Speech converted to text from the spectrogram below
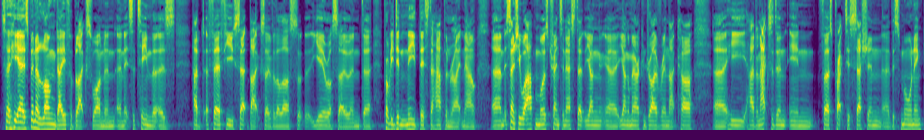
So yeah, it's been a long day for Black Swan, and, and it's a team that has had a fair few setbacks over the last year or so, and uh, probably didn't need this to happen right now. Um, essentially, what happened was Trenton Estep, the young uh, young American driver in that car, uh, he had an accident in first practice session uh, this morning.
